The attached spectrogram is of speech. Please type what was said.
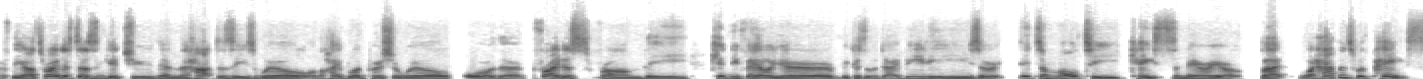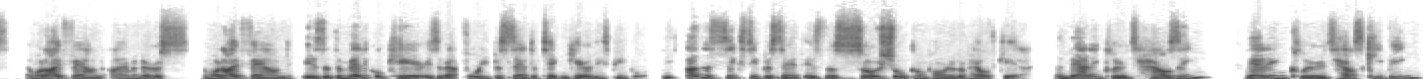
if the arthritis doesn't get you, then the heart disease will, or the high blood pressure will, or the arthritis from the kidney failure because of the diabetes, or it's a multi case scenario. But what happens with PACE and what I found, I'm a nurse, and what I found is that the medical care is about 40% of taking care of these people. The other 60% is the social component of healthcare, and that includes housing, that includes housekeeping,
